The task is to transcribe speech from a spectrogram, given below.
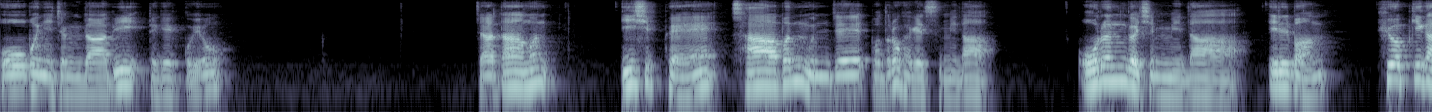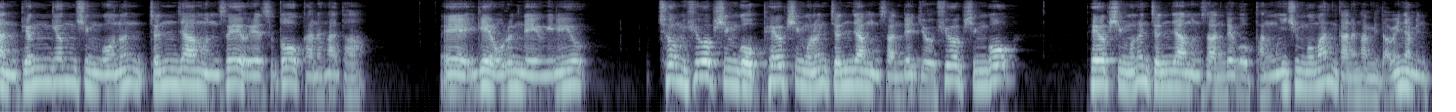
5번이 정답이 되겠고요. 자, 다음은 20회 4번 문제 보도록 하겠습니다. 옳은 것입니다. 1번 휴업기간 변경신고는 전자문서에 의해서도 가능하다. 예, 이게 옳은 내용이네요. 처음 휴업신고, 폐업신고는 전자문서 안 되죠. 휴업신고, 폐업신고는 전자문서 안 되고 방문신고만 가능합니다. 왜냐하면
